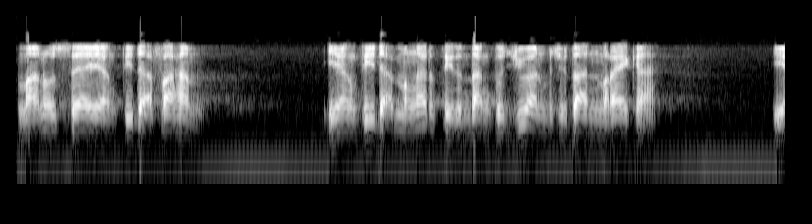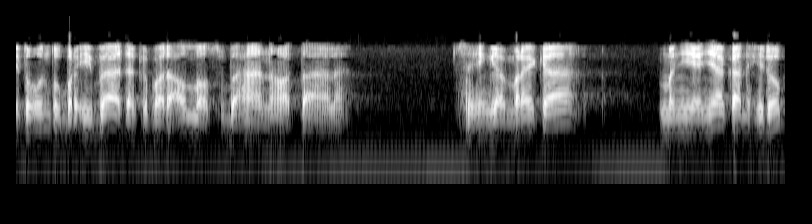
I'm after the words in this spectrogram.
manusia yang tidak faham, yang tidak mengerti tentang tujuan penciptaan mereka, yaitu untuk beribadah kepada Allah Subhanahu wa taala. Sehingga mereka menyia-nyiakan hidup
